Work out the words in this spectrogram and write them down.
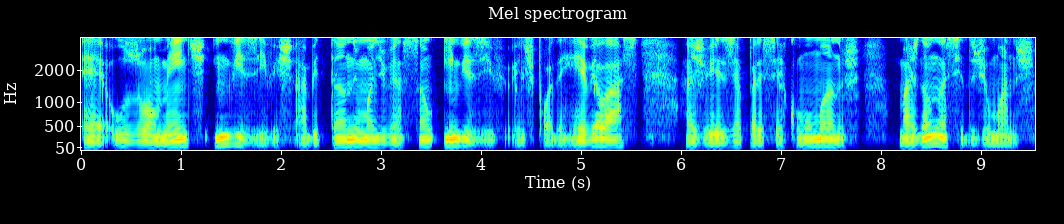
é, usualmente invisíveis, habitando em uma dimensão invisível. Eles podem revelar-se, às vezes, aparecer como humanos, mas não nascidos de humanos.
